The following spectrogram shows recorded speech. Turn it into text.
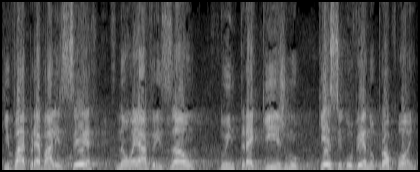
que vai prevalecer não é a visão do entreguismo que esse governo propõe.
